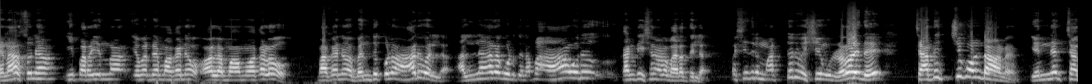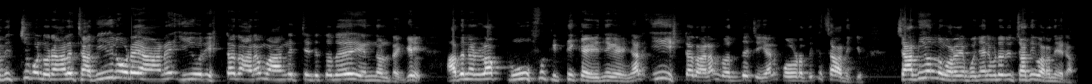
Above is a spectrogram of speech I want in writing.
രണാസുന ഈ പറയുന്ന ഇവരുടെ മകനോ അല്ല മകളോ മകനോ ബന്ധുക്കളോ ആരുമല്ല. അല്ലാതെ കൊടുത്തിന് അപ്പൊ ആ ഒരു കണ്ടീഷൻ അവിടെ വരത്തില്ല. പക്ഷെ ഇതിൽ മറ്റൊരു വിഷയം കൂടി അതായത് ചതിച്ചുകൊണ്ടാണ് എന്നെ ചതിച്ചുകൊണ്ട് ഒരാൾ ചതിയിലൂടെയാണ് ഈ ഒരു ഇഷ്ടദാനം വാങ്ങിച്ചെടുത്തത് എന്നുണ്ടെങ്കിൽ അതിനുള്ള പ്രൂഫ് കിട്ടിക്കഴിഞ്ഞു കഴിഞ്ഞാൽ ഈ ഇഷ്ടദാനം റദ്ദ് ചെയ്യാൻ കോടതിക്ക് സാധിക്കും. ചതി എന്ന് പറയുമ്പോൾ ഞാൻ ഇവിടെ ഒരു ചതി പറഞ്ഞുതരാം.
